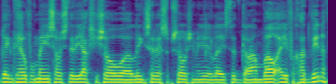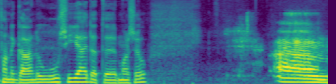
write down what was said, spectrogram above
denken heel veel mensen als je de reactie zo links en rechts op social media leest, dat Gaan wel even gaat winnen van Ngannou. Hoe zie jij dat, eh, Marcel? Ehm,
